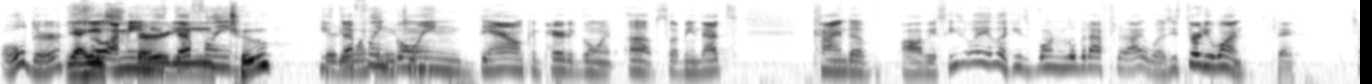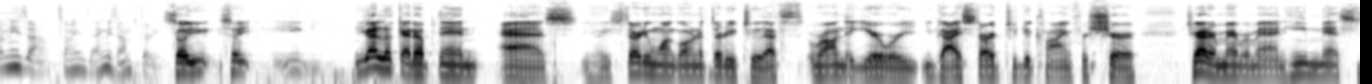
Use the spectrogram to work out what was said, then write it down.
older. Yeah, so, he's I mean, he's definitely 32? he's definitely 32? going down compared to going up. So I mean, that's kind of obvious. He's wait, look, he's born a little bit after I was. He's 31. Okay. So that means, uh, so that means, that means I'm 30. So you so you, you got to look at Upton as you know, he's 31 going to 32. That's around the year where you guys start to decline for sure. But you got to remember, man, he missed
